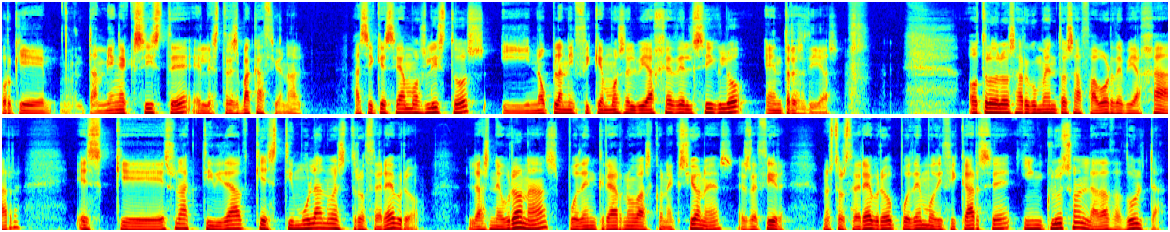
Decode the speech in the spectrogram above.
porque también existe el estrés vacacional. Así que seamos listos y no planifiquemos el viaje del siglo en tres días. Otro de los argumentos a favor de viajar es que es una actividad que estimula nuestro cerebro, las neuronas pueden crear nuevas conexiones, es decir, nuestro cerebro puede modificarse incluso en la edad adulta,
